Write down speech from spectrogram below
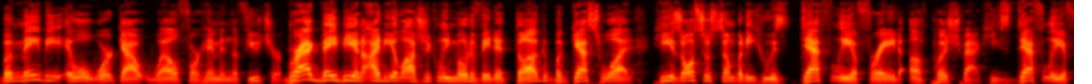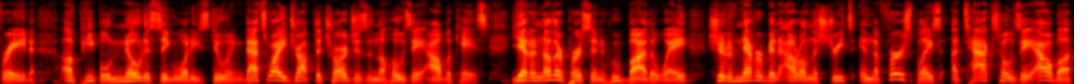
but maybe it will work out well for him in the future. Bragg may be an ideologically motivated thug, but guess what? He is also somebody who is deathly afraid of pushback. He's deathly definitely afraid of people noticing what he's doing. That's why he dropped the charges in the Jose Alba case. Yet another person who, by the way, should have never been out on the streets in the first place attacks Jose Alba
